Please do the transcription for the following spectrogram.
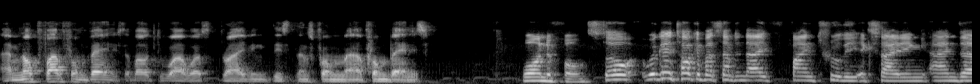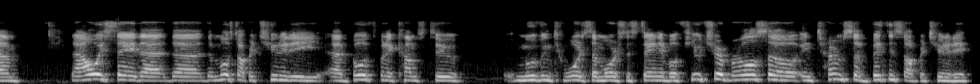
I'm not far from Venice, about two hours driving distance from uh, from Venice. Wonderful. So we're going to talk about something that I find truly exciting, and um, and I always say that the the most opportunity, uh, both when it comes to moving towards a more sustainable future, but also in terms of business opportunity,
